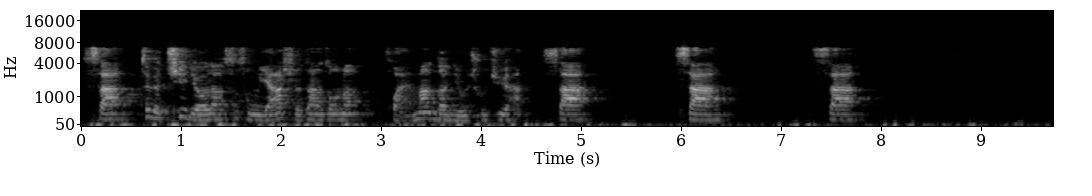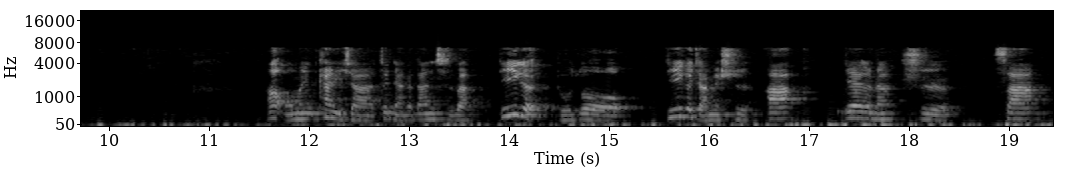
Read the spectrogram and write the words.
沙，这个气流呢是从牙齿当中呢。缓慢的流出去哈，沙沙沙。好，我们看一下这两个单词吧。第一个读作，第一个假名是啊，第二个呢是沙。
